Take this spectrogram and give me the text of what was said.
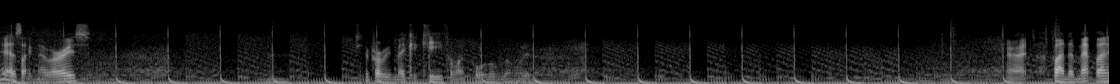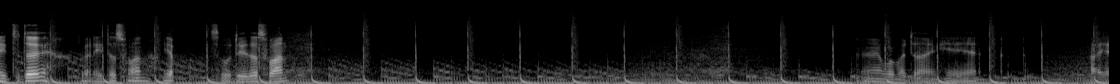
Yeah, it's like no worries. Should probably make a key for my portal, but whatever. Alright, I find a map I need to do. Do I need this one? Yep, so we'll do this one. And what am I doing here? Oh yeah.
